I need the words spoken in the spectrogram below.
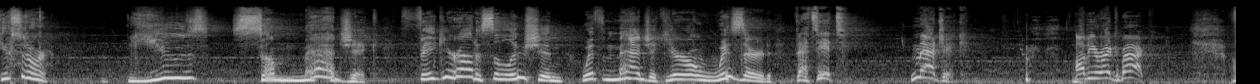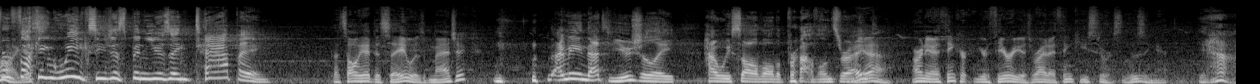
Usidore, use some magic. Figure out a solution with magic. You're a wizard. That's it! Magic! I'll be right back! For Oh, I guess- fucking weeks, he's just been using tapping. That's all he had to say was magic. I mean, that's usually how we solve all the problems, right? Yeah, Arnie, I think your theory is right. I think Usidore's losing it. Yeah.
